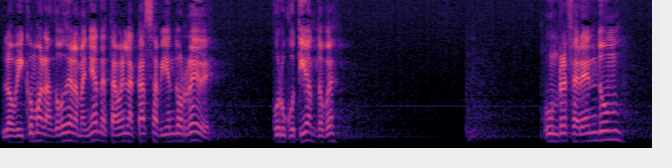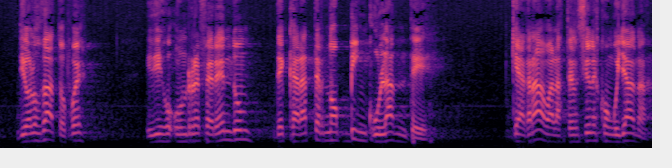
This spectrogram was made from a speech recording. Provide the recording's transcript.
lo vi como a las dos de la mañana, estaba en la casa viendo redes, curucutiando, pues. Un referéndum, dio los datos, pues, y dijo un referéndum de carácter no vinculante que agrava las tensiones con Guyana.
